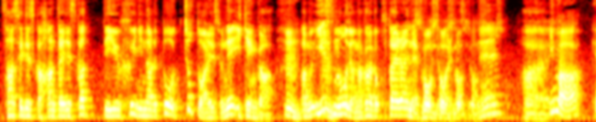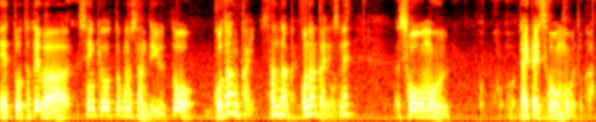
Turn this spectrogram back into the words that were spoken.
賛成ですか反対ですかっていうふうになると、ちょっとあれですよね、意見が。うんあの、イエス、ノーではなかなか答えられない部分でもありますよね。はい。今、えっと、例えば選挙 .com さんで言うと5段階3段階5段階ですねそう思う大体そう思うとか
